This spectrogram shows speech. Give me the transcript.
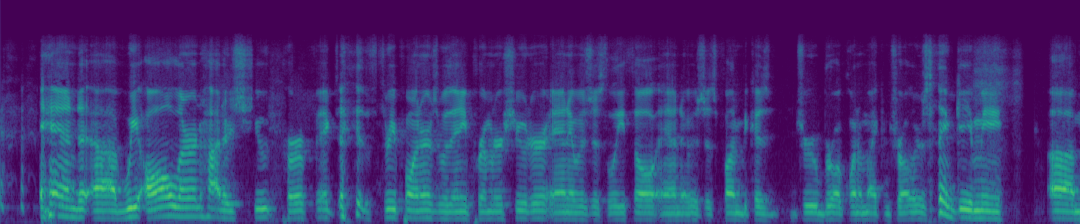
and uh, we all learned how to shoot perfect three pointers with any perimeter shooter, and it was just lethal. And it was just fun because Drew broke one of my controllers and gave me. Um,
